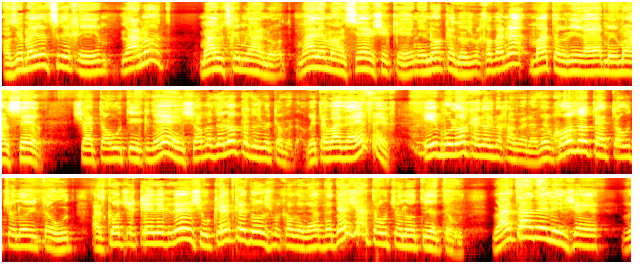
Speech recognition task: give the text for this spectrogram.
אז הם היו צריכים לענות. מה היו צריכים לענות? מה למעשר שכן אינו קדוש בכוונה? מה אתה מביא ראיה ממעשר שהטעות היא הקדש? שם זה לא קדוש בכוונה. ואתה זה ההפך. אם הוא לא קדוש בכוונה, ובכל זאת הטעות שלו היא טעות, אז כל שכן הקדש הוא כן קדוש בכוונה, ודאי שהטעות שלו תהיה טעות. ואל תענה לי ש... ו...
